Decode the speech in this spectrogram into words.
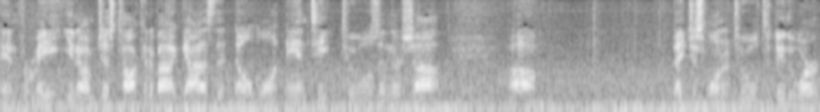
And for me, you know, I'm just talking about guys that don't want antique tools in their shop. Um, they just want a tool to do the work.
